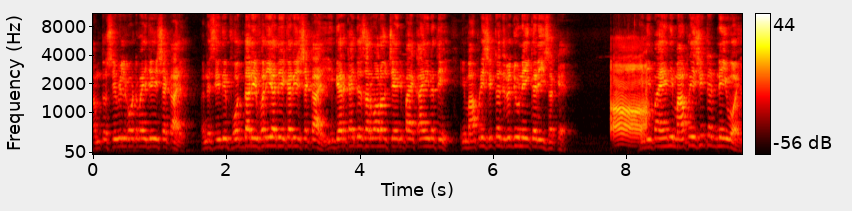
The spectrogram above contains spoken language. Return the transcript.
આમ તો સિવિલ કોર્ટમાં જઈ શકાય. અને સીધી ફોજદારી ફરિયાદ કરી શકાય. એ ગેરકાયદેસર વાળો છે એની પાસે કાંઈ નથી. એ માપણી સીટ જ રજૂ નહીં કરી શકે. હા. એની પાસે એની માપણી સીટ જ નહીં હોય.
